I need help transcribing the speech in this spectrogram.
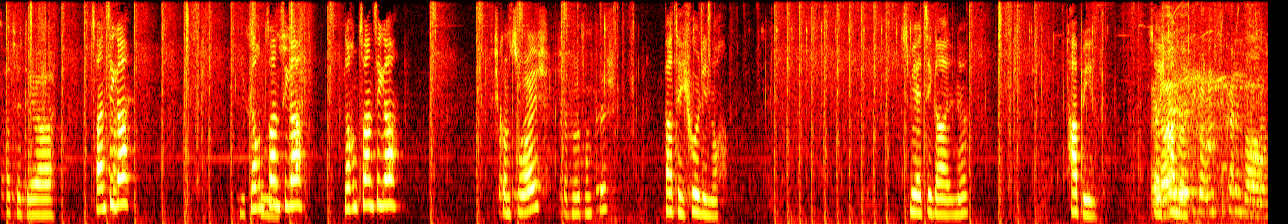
Was hatte der? 20er, Nix noch ein Gutes. 20er, noch ein 20er. Ich komm zu euch. Ich hab 0 Punkte. Warte, ich hol den noch. Ist mir jetzt egal, ne? Hab ihn. So, ich Leute, komme. die bei uns, die können bauen.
